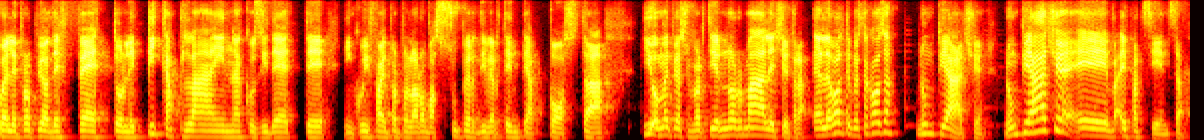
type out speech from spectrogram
quelle proprio ad effetto, le pick-up line cosiddette, in cui fai proprio la roba super divertente apposta. Io a me piace partire normale, eccetera. E alle volte questa cosa non piace, non piace e, e, pazienza.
